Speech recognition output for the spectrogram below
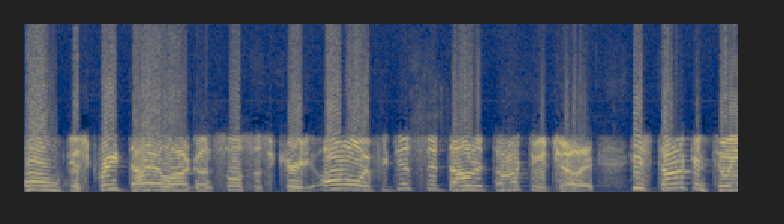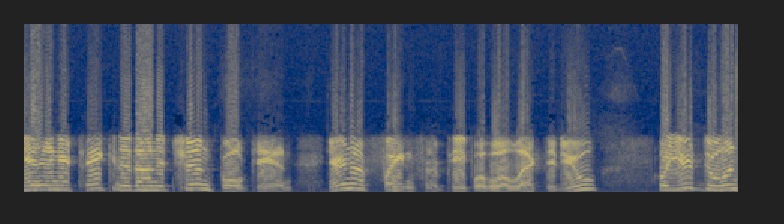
oh, this great dialogue on Social Security. Oh, if you just sit down and talk to each other. He's talking to you, and you're taking it on the chin, Pocan. You're not fighting for the people who elected you. What you're doing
